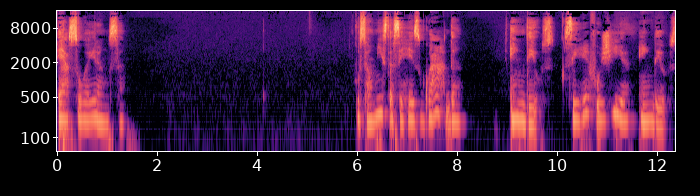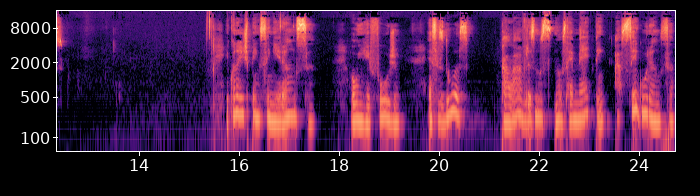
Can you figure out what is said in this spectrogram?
é a sua herança. O salmista se resguarda em Deus, se refugia em Deus. E quando a gente pensa em herança ou em refúgio, essas duas palavras nos, nos remetem à segurança.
